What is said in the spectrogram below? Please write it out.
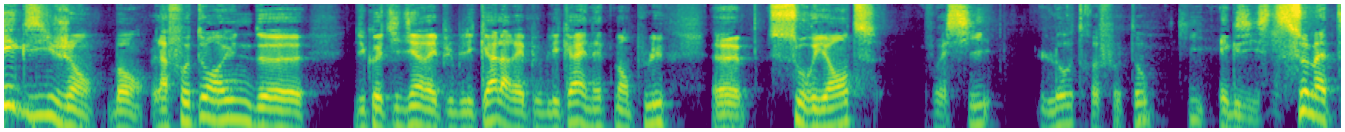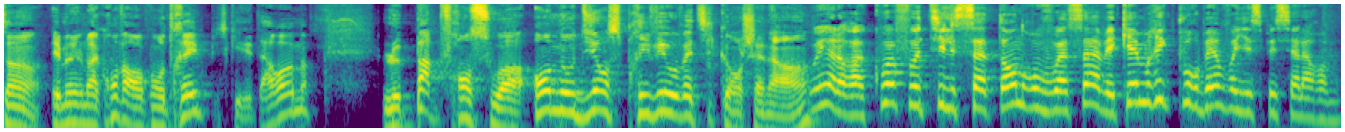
exigeant. Bon, la photo en une du quotidien Républicain, la Républica est nettement plus euh, souriante. Voici l'autre photo qui existe. Ce matin, Emmanuel Macron va rencontrer, puisqu'il est à Rome, le pape François en audience privée au Vatican, Chana. Hein. oui, alors à quoi faut-il s'attendre? On voit ça avec Émeric Pourbet, envoyé spécial à Rome.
